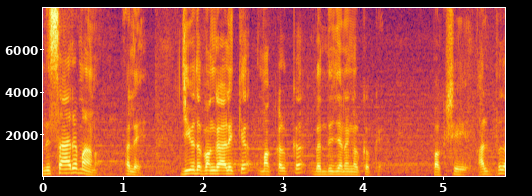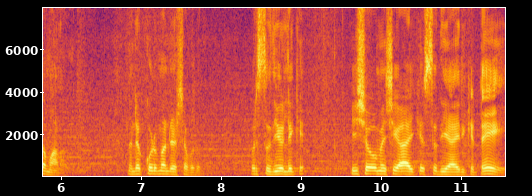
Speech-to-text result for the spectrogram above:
നിസ്സാരമാണ് അല്ലേ? ജീവിത പങ്കാളിക്ക് മക്കൾക്ക് ബന്ധുജനങ്ങൾക്കൊക്കെ. പക്ഷേ അത്ഭുതമാണത്. നിന്റെ കുടുംബം രക്ഷപ്പെടും. ഒരു സ്തുതി ചൊല്ലിക്ക്. ഈശോ മെസ്സിയായിക്ക് സ്തുതിയായിരിക്കട്ടെ.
